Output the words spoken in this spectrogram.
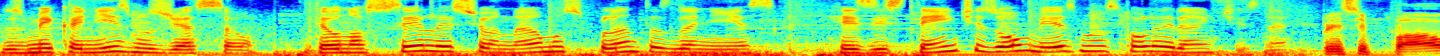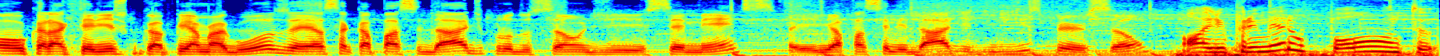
dos mecanismos de ação. Então nós selecionamos plantas daninhas resistentes ou mesmo as tolerantes. Né? A principal característica do capim amargoso é essa capacidade de produção de sementes e a facilidade de dispersão. Olha, o primeiro ponto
